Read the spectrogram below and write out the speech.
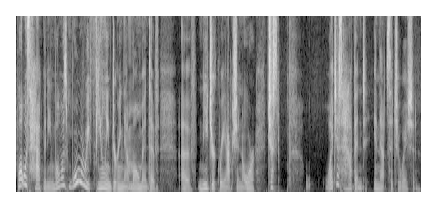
what was happening? What was what were we feeling during that moment of of knee jerk reaction or just what just happened in that situation?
